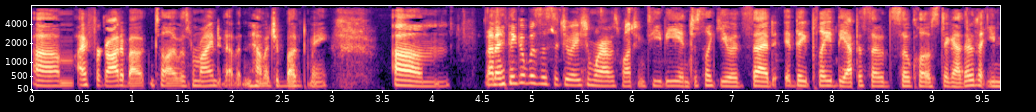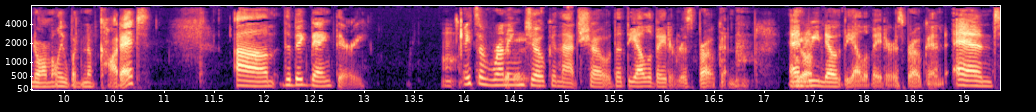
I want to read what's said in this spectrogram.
um, I forgot about until I was reminded of it and how much it bugged me. Um, and I think it was a situation where I was watching TV and just like you had said, it, they played the episodes so close together that you normally wouldn't have caught it. Um, the Big Bang Theory. Hmm. It's a running joke in that show that the elevator is broken, and yeah. we know the elevator is broken. And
